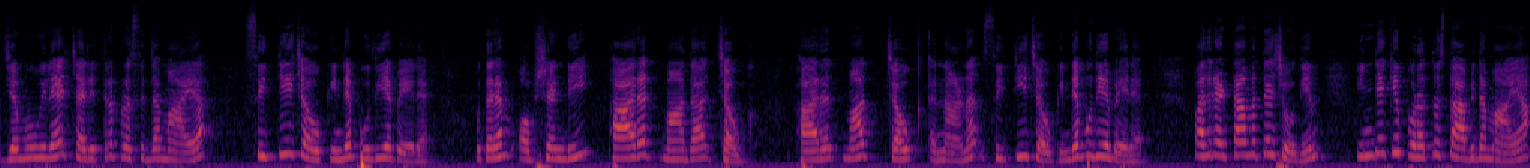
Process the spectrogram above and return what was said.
ജമ്മുവിലെ ചരിത്രപ്രസിദ്ധമായ സിറ്റി ചൗക്കിന്റെ പുതിയ പേര്. ഉത്തരം ഓപ്ഷൻ ഡി ഭാരത് മാതാ ചൗക്ക്. ഭാരത് മാത് ചൗക്ക് എന്നാണ് സിറ്റി ചൗക്കിന്റെ പുതിയ പേര്. പതിനെട്ടാമത്തെ ചോദ്യം. ഇന്ത്യയ്ക്ക് പുറത്ത് സ്ഥാപിതമായ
